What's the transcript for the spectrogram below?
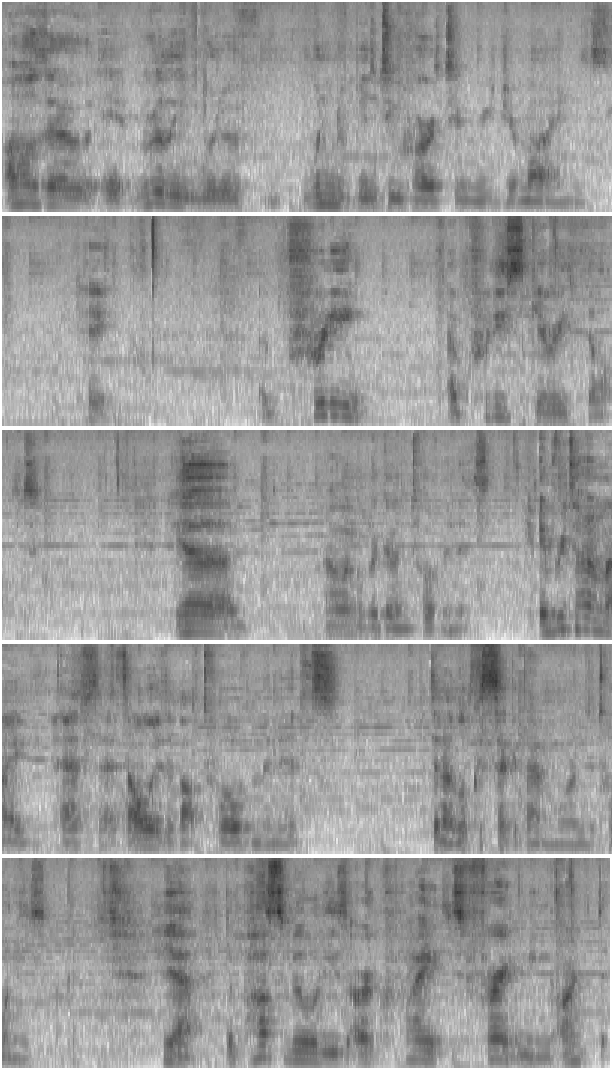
Although, it really would have, wouldn't have been too hard to read your minds. Okay. A pretty, a pretty scary thought. Yeah, how long have I gone? 12 minutes. Every time I ask that, it's always about 12 minutes. Then I look a second time, more in the 20s. Okay. Yeah, the possibilities are quite frightening, aren't they?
